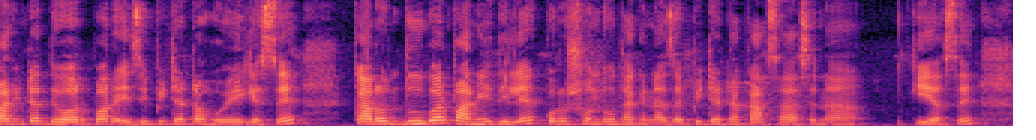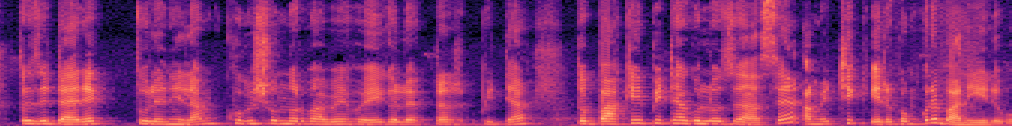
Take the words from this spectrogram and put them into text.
পানিটা দেওয়ার পর এই যে পিঠাটা হয়ে গেছে, কারণ দুবার পানি দিলে কোনো সন্দেহ থাকে না যে পিঠাটা কাঁচা আছে না কি আছে। তো এই যে ডাইরেক্ট তুলে নিলাম, খুবই সুন্দরভাবে হয়ে গেল একটা পিঠা। তো বাকি পিঠাগুলো যে আছে, আমি ঠিক এরকম করে বানিয়ে নেব।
